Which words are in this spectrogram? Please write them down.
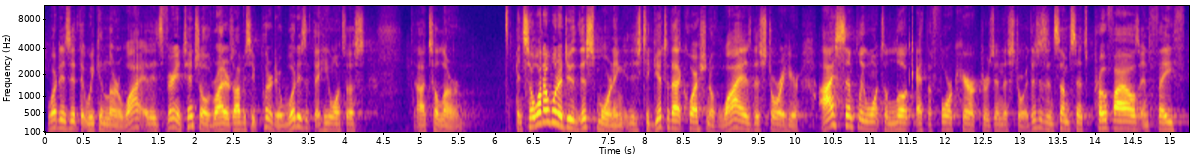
What is it that we can learn? Why? It's very intentional. The writers obviously put it here. What is it that he wants us uh, to learn? And so, what I want to do this morning is to get to that question of why is this story here. I simply want to look at the four characters in this story. This is, in some sense, profiles and faith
